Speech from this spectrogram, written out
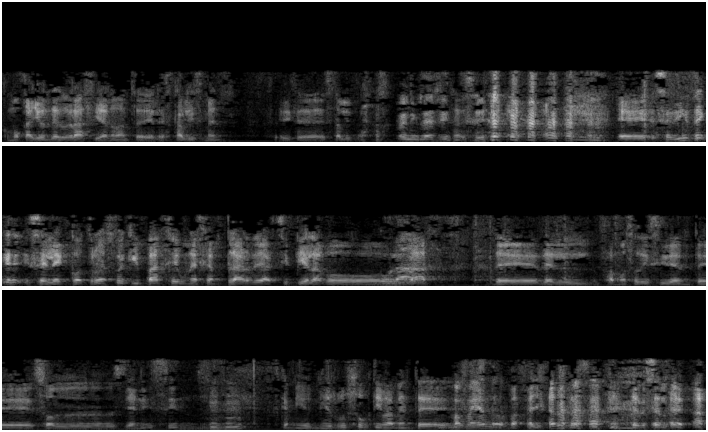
Como cayó en desgracia, ¿no? Ante el establishment. Se dice establishment. En inglés, sí. Sí. Eh, se dice que se le encontró en su equipaje un ejemplar de archipiélago Gulag. De- del famoso disidente Solzhenitsyn. Es que mi, mi ruso últimamente Va fallando. Va fallando, sí. debe ser la edad.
